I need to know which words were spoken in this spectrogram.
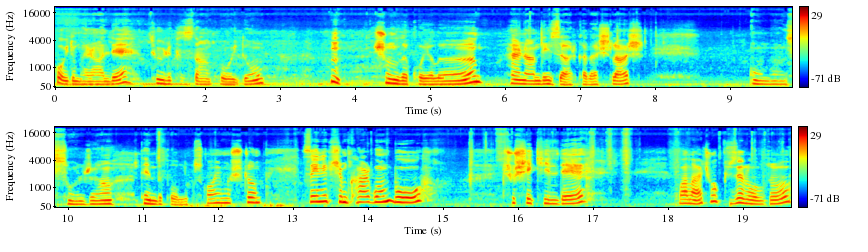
Koydum herhalde. Tüylü kızdan koydum. Hı, şunu da koyalım. Hernandez arkadaşlar. Ondan sonra pembe pollux koymuştum. Zeynep'ciğim kargom bu. Şu şekilde. Valla çok güzel oldu.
